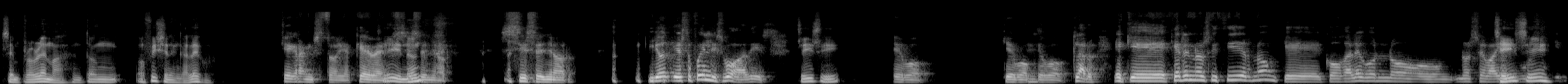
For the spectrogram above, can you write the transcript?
sen problema, entón o fixen en galego. Que gran historia, que ben, sí, sí señor. Sí, señor. E isto foi en Lisboa, dis? Sí, sí. Que bo Que bo, que bo. Claro, e que querenos dicir, non, que co galego non, non se vai sí, sí. Sitio.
